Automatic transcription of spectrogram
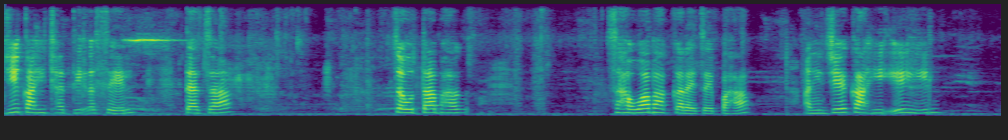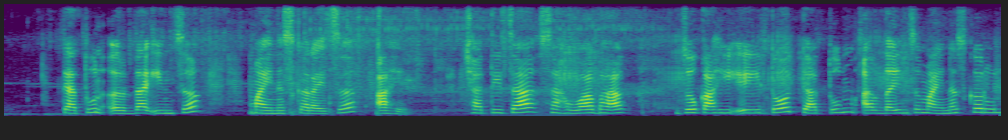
जी काही छाती असेल त्याचा चौथा भाग सहावा भाग करायचा आहे पहा. आणि जे काही येईल त्यातून अर्धा इंच मायनस करायचं आहे. छातीचा सहावा भाग जो काही येईल तो त्यातून अर्धा इंच मायनस करून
